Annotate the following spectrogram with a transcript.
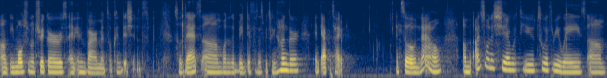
um, emotional triggers and environmental conditions. So that's um, one of the big differences between hunger and appetite. And so now um, I just want to share with you two or three ways um,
